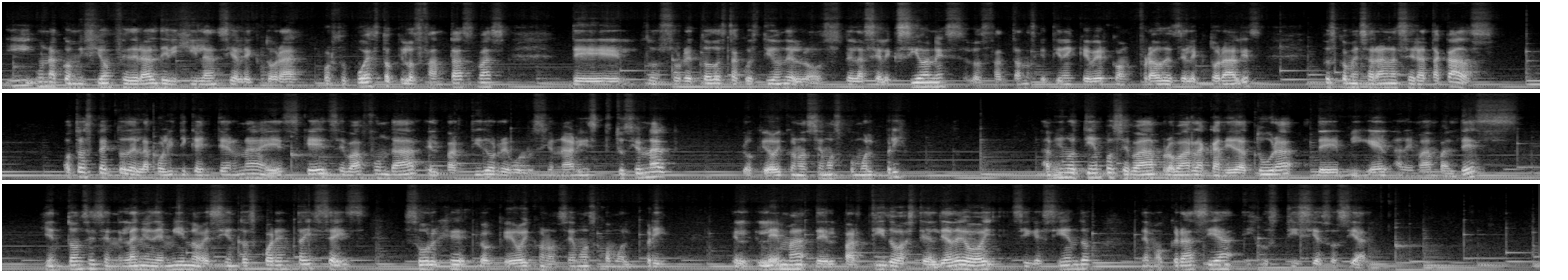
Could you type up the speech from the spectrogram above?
y una Comisión Federal de Vigilancia Electoral. Por supuesto que los fantasmas de sobre todo esta cuestión de, los, de las elecciones, los fantasmas que tienen que ver con fraudes electorales, pues comenzarán a ser atacados. Otro aspecto de la política interna es que se va a fundar el Partido Revolucionario Institucional, lo que hoy conocemos como el PRI. Al mismo tiempo se va a aprobar la candidatura de Miguel Alemán Valdés y entonces en el año de 1946 surge lo que hoy conocemos como el PRI. El lema del partido hasta el día de hoy sigue siendo democracia y justicia social.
